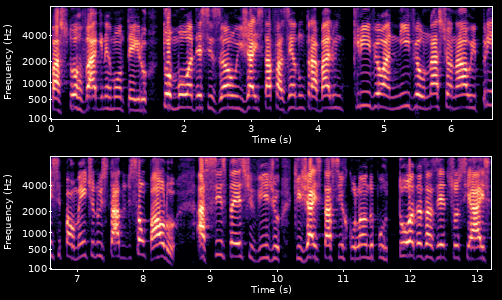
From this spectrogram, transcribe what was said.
Pastor Wagner Monteiro tomou a decisão e já está fazendo um trabalho incrível a nível nacional e principalmente no estado de São Paulo. Assista este vídeo que já está circulando por todas as redes sociais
